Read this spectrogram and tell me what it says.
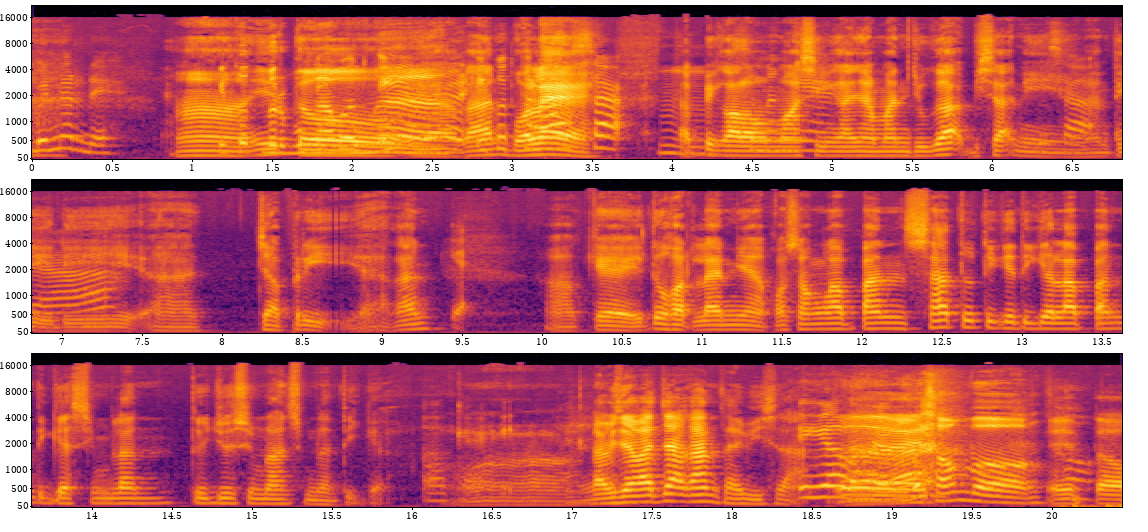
bener deh. Nah, Ikut itu, berbunga-bunga. ya kan ikut boleh. kerasa. Tapi kalau masih nggak nyaman juga bisa nih Bisa, nanti ya. di eh, Japri ya kan. Ya. Oke, itu hotline-nya 081388397993. Oke. Wah, nggak bisa baca kan? Saya bisa. Iya lah. ya. Sombong. Itu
